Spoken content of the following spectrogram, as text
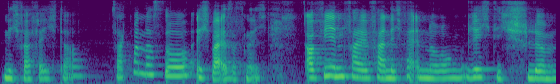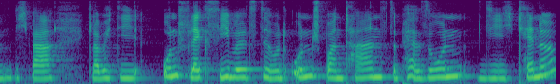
nicht Verfechter. Sagt man das so? Ich weiß es nicht. Auf jeden Fall fand ich Veränderungen richtig schlimm. Ich war, glaube ich, die unflexibelste und unspontanste Person, die ich kenne.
